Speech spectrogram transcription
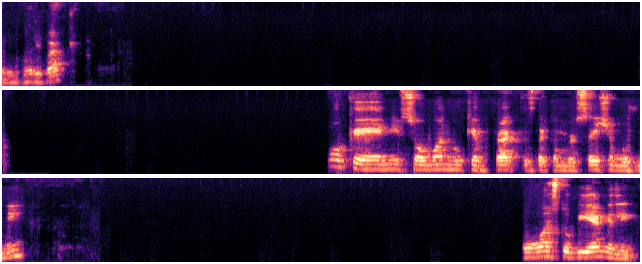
Everybody back? Okay, I need someone who can practice the conversation with me. Who wants to be Emily?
